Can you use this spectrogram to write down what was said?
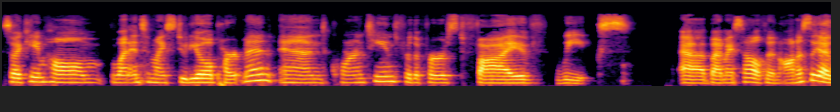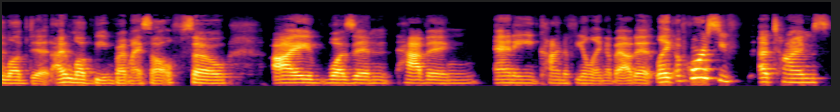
So i came home went into my studio apartment and quarantined for the first five weeks uh, by myself. And honestly i loved it. I love being by myself. So i wasn't having any kind of feeling about it. Like of course you at times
